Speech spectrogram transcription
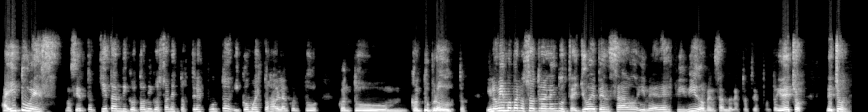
ahí tú ves, ¿no es cierto?, qué tan dicotómicos son estos tres puntos y cómo estos hablan con tu, con tu, con tu producto. Y lo mismo para nosotros en la industria. Yo he pensado y me he desvivido pensando en estos tres puntos. Y de hecho, de hecho,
